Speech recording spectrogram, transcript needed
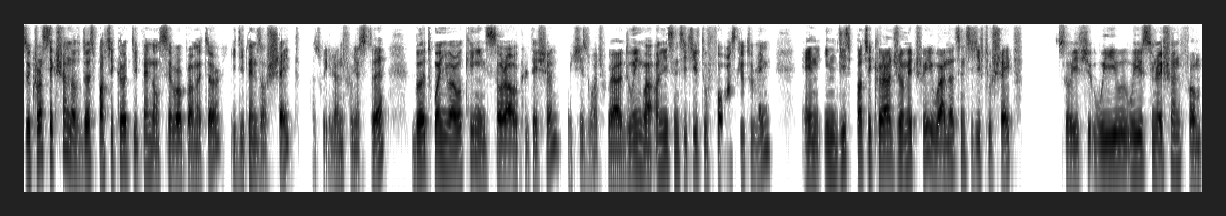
The cross section of dust particle depends on several parameters. It depends on shape, as we learned from yesterday. But when you are working in solar occultation, which is what we are doing, we are only sensitive to forward scattering. And in this particular geometry, we are not sensitive to shape. So if we, we use simulation from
